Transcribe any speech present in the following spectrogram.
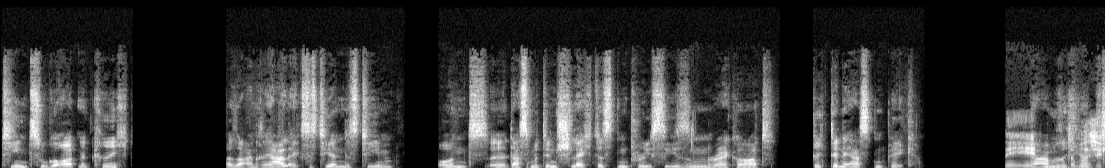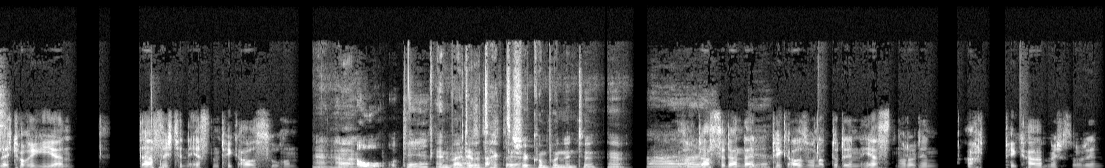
Team zugeordnet kriegt. Also ein real existierendes Team. Und äh, das mit dem schlechtesten Preseason-Record kriegt den ersten Pick. Nee, Da haben sich da muss ich gleich korrigieren. Darf sich den ersten Pick aussuchen. Aha. Oh, okay. Eine weitere dachte- taktische Komponente, ja. Ah, Also ja, du darfst dir dann deinen okay. Pick aussuchen, ob du den ersten oder den achten Pick haben möchtest oder den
